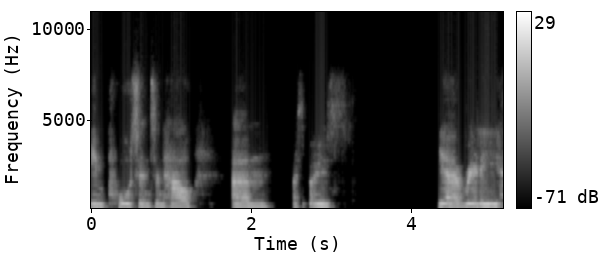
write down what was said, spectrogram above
important and how um, i suppose yeah really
